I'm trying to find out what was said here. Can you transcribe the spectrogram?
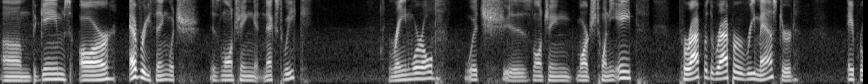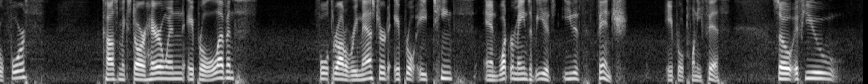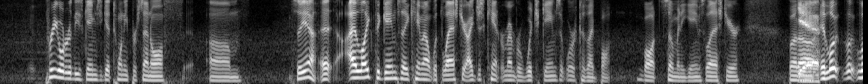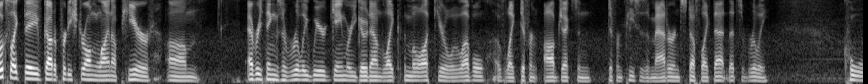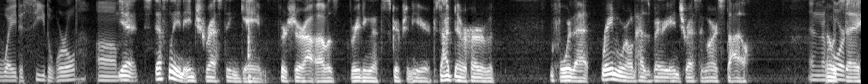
Um, the games are Everything, which is launching next week. Rain World, which is launching March 28th. Parappa the Rapper Remastered, April 4th. Cosmic Star Heroine, April 11th. Full Throttle Remastered, April 18th. And What Remains of Edith, Edith Finch, April 25th. So if you pre order these games, you get 20% off. Um, so yeah, uh, I like the games they came out with last year. I just can't remember which games it were because I bought bought so many games last year. But Yeah. uh, it loo- looks like they've got a pretty strong lineup here. Um, everything's a really weird game where you go down to like the molecular level of like different objects and different pieces of matter and stuff like that. That's a really cool way to see the world. Um, Yeah, it's definitely an interesting game for sure. I, I was reading that description here because I've never heard of it before. That Rain World has a very interesting art style. and of I would course, say.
